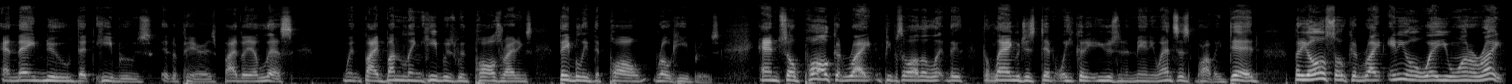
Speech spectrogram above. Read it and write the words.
and they knew that Hebrews, it appears, by their list, when by bundling Hebrews with Paul's writings, they believed that Paul wrote Hebrews, and so Paul could write. And people say, "Oh, the the, the language is different." Well, he could have used an amanuensis, probably did, but he also could write any old way you want to write.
